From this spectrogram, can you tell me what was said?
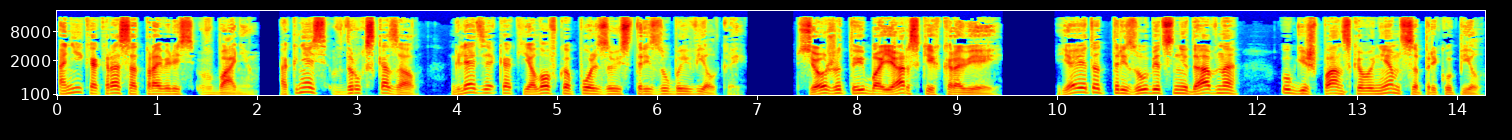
они как раз отправились в баню. А князь вдруг сказал, глядя, как я ловко пользуюсь трезубой вилкой. «Все же ты боярских кровей. Я этот трезубец недавно у гешпанского немца прикупил.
